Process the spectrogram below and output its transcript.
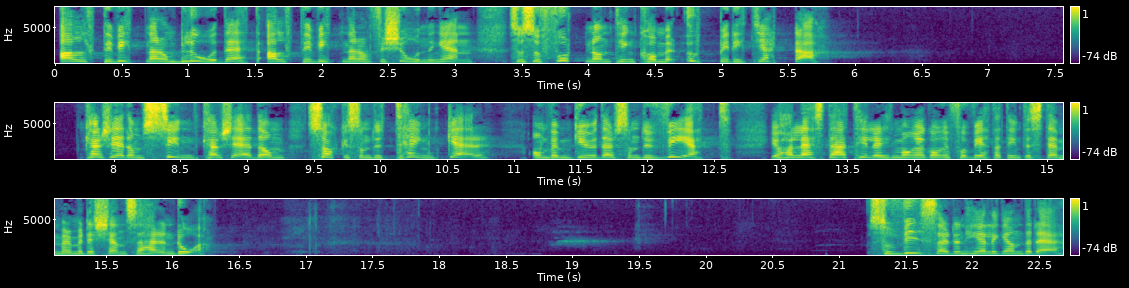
Alltid vittnar om blodet, alltid vittnar om försoningen. Så så fort någonting kommer upp i ditt hjärta, kanske är det om synd, kanske är det om saker som du tänker, om vem Gud är som du vet. Jag har läst det här tillräckligt många gånger för att veta att det inte stämmer, men det känns så här ändå. Så visar den helige ande det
